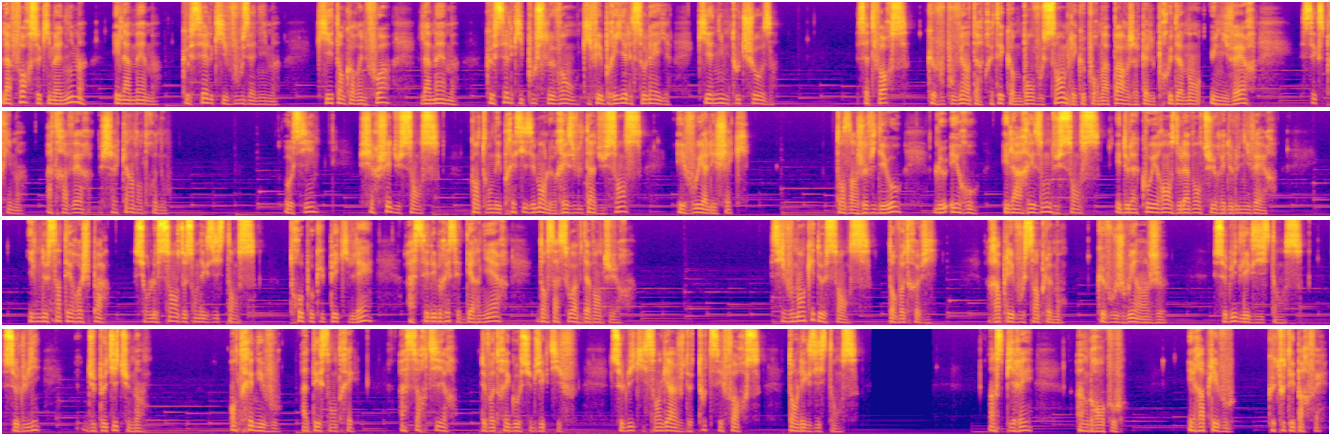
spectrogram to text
La force qui m'anime est la même que celle qui vous anime, qui est encore une fois la même que celle qui pousse le vent, qui fait briller le soleil, qui anime toute chose. Cette force, que vous pouvez interpréter comme bon vous semble et que pour ma part j'appelle prudemment univers, s'exprime à travers chacun d'entre nous. Aussi, chercher du sens, quand on est précisément le résultat du sens, est voué à l'échec. Dans un jeu vidéo, le héros est la raison du sens et de la cohérence de l'aventure et de l'univers. Il ne s'interroge pas sur le sens de son existence, trop occupé qu'il est à célébrer cette dernière dans sa soif d'aventure. Si vous manquez de sens dans votre vie, rappelez-vous simplement que vous jouez à un jeu, celui de l'existence, celui du petit humain. Entraînez-vous à décentrer, à sortir de votre ego subjectif, celui qui s'engage de toutes ses forces dans l'existence. Inspirez un grand coup et rappelez-vous que tout est parfait,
